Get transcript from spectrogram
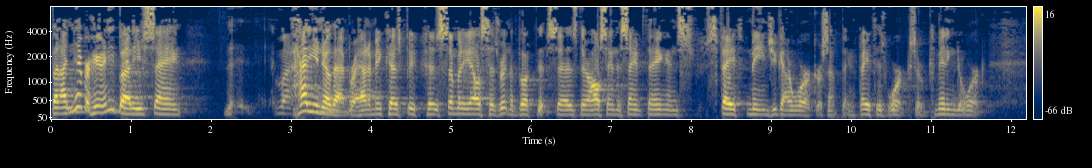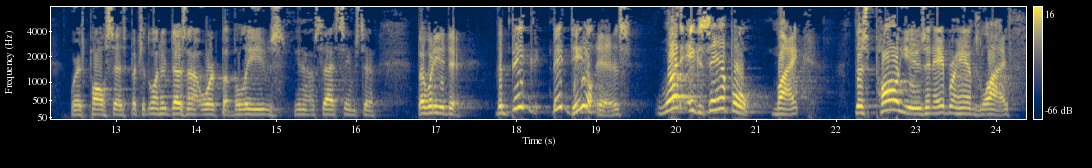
But I never hear anybody saying, well, how do you know that, Brad? I mean, because, because somebody else has written a book that says they're all saying the same thing and faith means you gotta work or something. Faith is works or committing to work. Whereas Paul says, but you're the one who does not work but believes, you know, so that seems to, but what do you do? The big, big deal is, what example, Mike, does Paul use in Abraham's life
